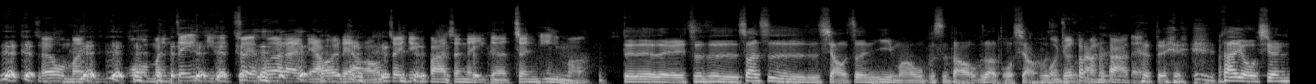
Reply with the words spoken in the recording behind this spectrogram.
所以我们我们这一集的最后要来聊一聊 最近发生的一个争议吗？对对对，就是算是小争议吗？我不知道，我不知道多小，或者我觉得蛮大的。对，他有掀，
